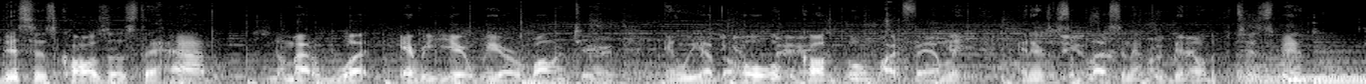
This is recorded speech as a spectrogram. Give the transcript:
This has caused us to have, no matter what, every year we are volunteering and we have the whole, what we call the blue and white family. And it's just a blessing that we've been able to participate.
